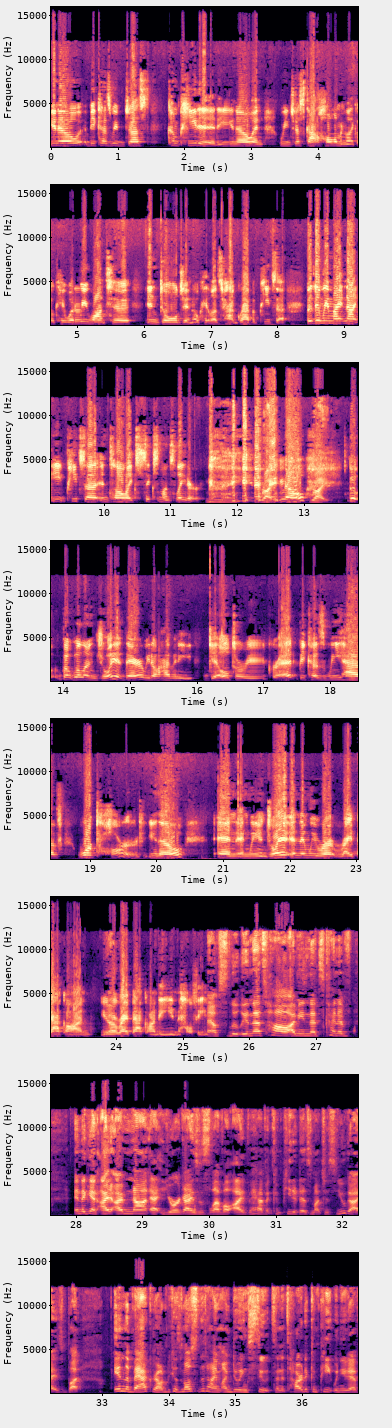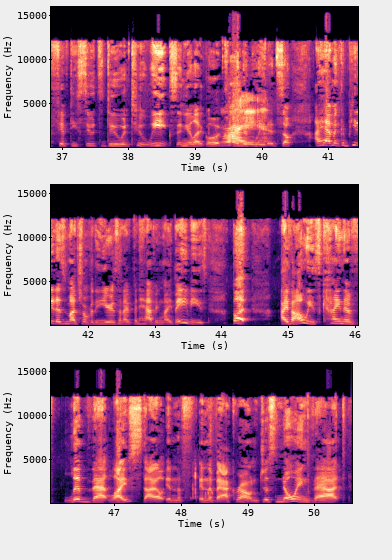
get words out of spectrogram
You know, because we've just competed, you know, and we just got home and like, okay, what do we want to indulge in? Okay, let's ha- grab a pizza. But then we might not eat pizza until like six months later. Mm-hmm. Right. you know? Right. But, but we'll enjoy it there. We don't have any guilt or regret because we have worked hard, you know, and, and we enjoy it. And then we were right back on, you Yeah. know, right back on to eating healthy. Absolutely. And that's how, I mean, that's kind of, and again, I, I'm not at your guys' level. I haven't competed as much as you guys, but in the background, because most of the time I'm doing suits, and it's hard to compete when you have 50 suits due in two weeks, and you're like, oh, Right. depleted. So I haven't competed as much over the years, and I've been having my babies, but I've always kind of lived that lifestyle in the in the background, just knowing that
